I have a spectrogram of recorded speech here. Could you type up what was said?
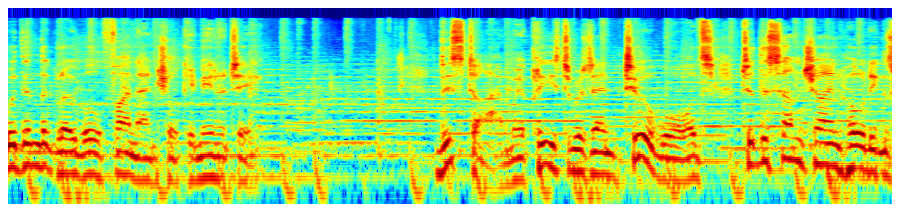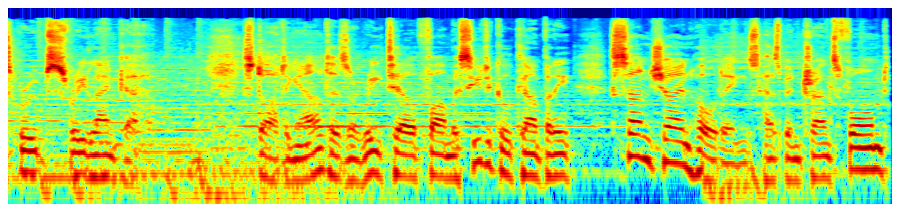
within the global financial community. This time, we're pleased to present two awards to the Sunshine Holdings Group Sri Lanka. Starting out as a retail pharmaceutical company, Sunshine Holdings has been transformed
